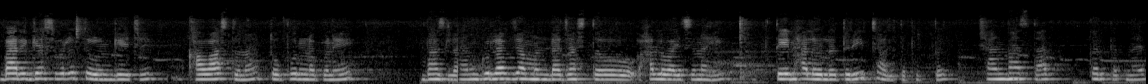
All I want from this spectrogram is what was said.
बारीक गॅसवरच तळून घ्यायचे. खावा असतो ना तो पूर्णपणे भाजला. आणि गुलाबजामुनला जास्त हलवायचं नाही. तेल हलवलं तरी चालतं फक्त. छान भाजतात करपत नाहीत.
